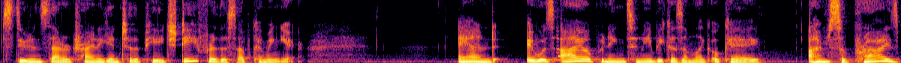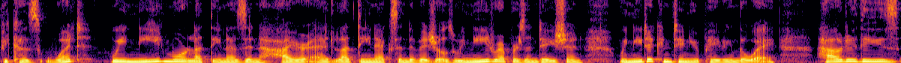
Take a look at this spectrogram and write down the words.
students that are trying to get into the PhD for this upcoming year. And it was eye opening to me because I'm like, okay, I'm surprised because what? We need more Latinas in higher ed, Latinx individuals. We need representation. We need to continue paving the way. How do these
